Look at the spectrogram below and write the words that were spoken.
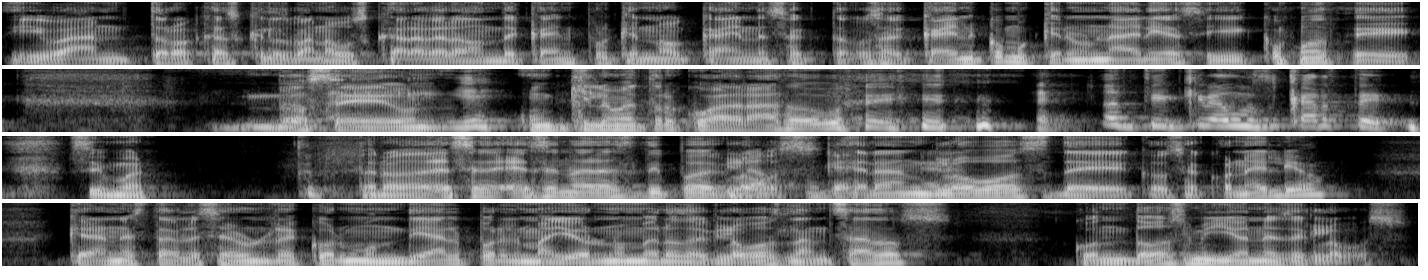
y van trocas que los van a buscar a ver a dónde caen porque no caen exactamente. O sea, caen como que en un área así como de, no sé, un, un kilómetro cuadrado, güey. No tiene que ir a buscarte. Sí, bueno. Pero ese, ese no era ese tipo de globos. No. Eran globos de, o sea, con helio, que eran establecer un récord mundial por el mayor número de globos lanzados, con dos millones de globos.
